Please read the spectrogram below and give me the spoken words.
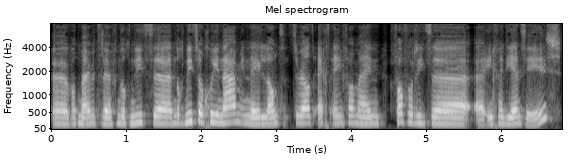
uh, wat mij betreft, nog niet, uh, nog niet zo'n goede naam in Nederland. Terwijl het echt een van mijn favoriete ingrediënten is.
